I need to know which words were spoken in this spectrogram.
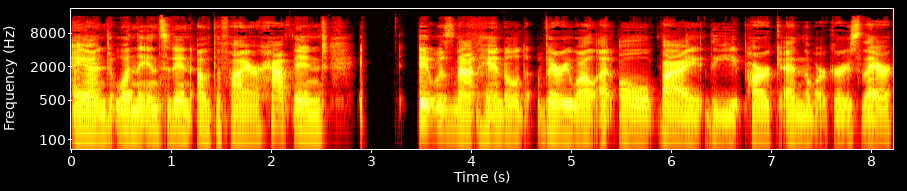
And when the incident of the fire happened, it was not handled very well at all by the park and the workers there.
